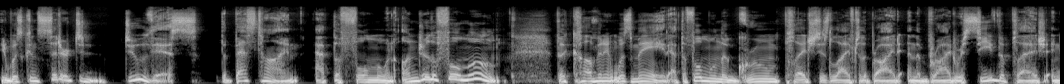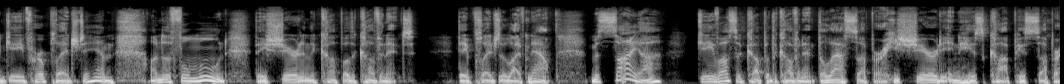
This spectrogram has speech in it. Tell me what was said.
It was considered to do this the best time at the full moon. Under the full moon, the covenant was made. At the full moon, the groom pledged his life to the bride, and the bride received the pledge and gave her pledge to him. Under the full moon, they shared in the cup of the covenant. They pledged their life. Now, Messiah gave us a cup of the covenant, the Last Supper. He shared in his cup, his supper.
